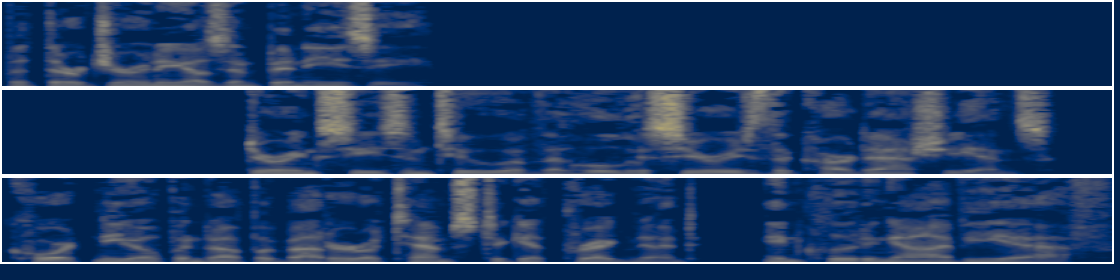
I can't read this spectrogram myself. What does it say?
but their journey hasn't been easy. During season 2 of the Hulu series The Kardashians, Kourtney opened up about her attempts to get pregnant, including IVF.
